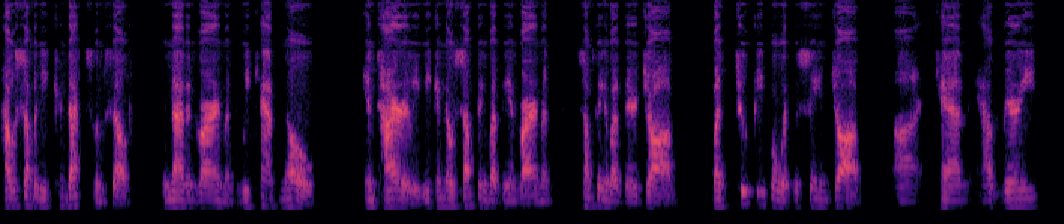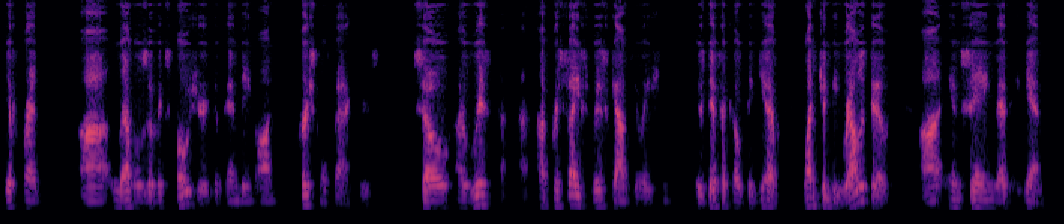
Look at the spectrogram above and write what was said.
how somebody conducts themselves in that environment. We can't know entirely. We can know something about the environment, something about their job, but two people with the same job uh, can have very different uh, levels of exposure depending on personal factors. So a risk, a precise risk calculation is difficult to give. One can be relative uh, in saying that, again,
